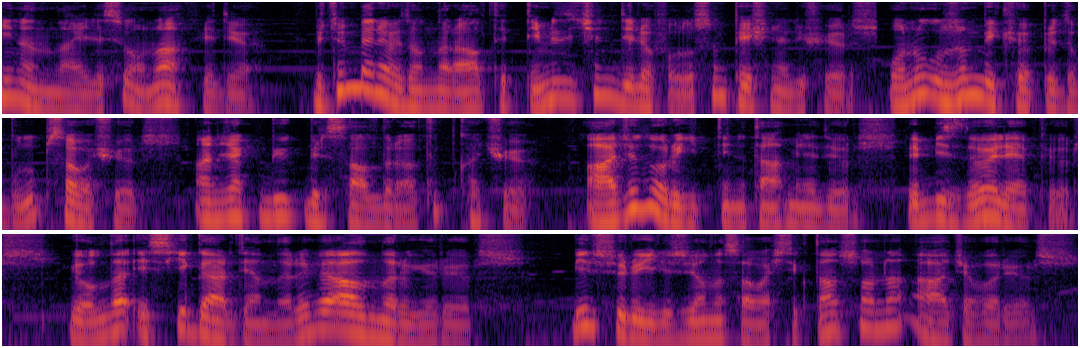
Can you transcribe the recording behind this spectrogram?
Hina'nın ailesi onu affediyor. Bütün Benevedonları alt ettiğimiz için Dilofolos'un peşine düşüyoruz. Onu uzun bir köprüde bulup savaşıyoruz. Ancak büyük bir saldırı atıp kaçıyor. Ağaca doğru gittiğini tahmin ediyoruz ve biz de öyle yapıyoruz. Yolda eski gardiyanları ve alımları görüyoruz. Bir sürü illüzyonla savaştıktan sonra ağaca varıyoruz.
